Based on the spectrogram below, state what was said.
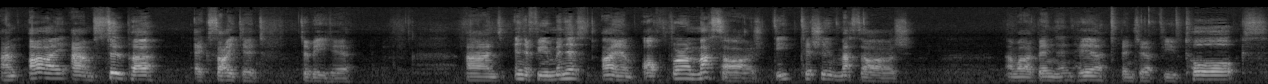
and I am super excited to be here and in a few minutes I am off for a massage, deep tissue massage. And while I've been in here, been to a few talks,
